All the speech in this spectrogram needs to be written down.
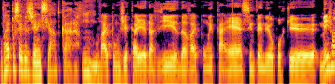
vai pro serviço gerenciado, cara. Uhum. Vai para um GKE da vida, vai para um EKS, entendeu? Porque mesmo,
